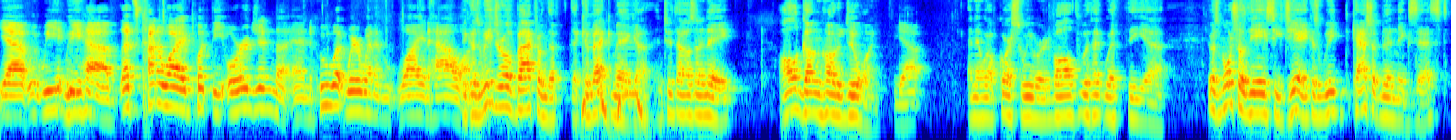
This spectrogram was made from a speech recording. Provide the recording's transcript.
Yeah, we we, we have. That's kind of why I put the origin, the and who, what, where, when, and why, and how. Because we drove back from the, the Quebec Mega in 2008, all gung ho to do one. yeah, And then, of course, we were involved with it with the, uh, it was more so the ACGA because we, Cache Up didn't exist.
